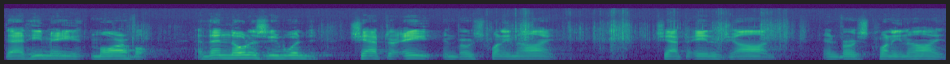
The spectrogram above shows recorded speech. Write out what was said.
that he may marvel. And then notice he would chapter 8 and verse 29. Chapter 8 of John and verse 29.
